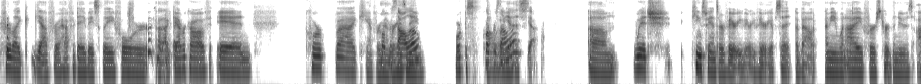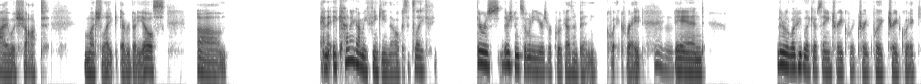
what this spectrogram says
for like yeah, for a half a day basically for uh, Gavrikov and Corp. I can't remember his name. Korpisalo. Korpisalo. Yes. Yeah. Um, which Kings fans are very, very, very upset about. I mean, when I first heard the news, I was shocked, much like everybody else. Um, and it kind of got me thinking though because it's like there was there's been so many years where quick hasn't been quick right mm-hmm. and there were a lot of people that kept saying trade quick trade quick trade quick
